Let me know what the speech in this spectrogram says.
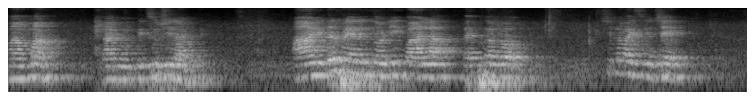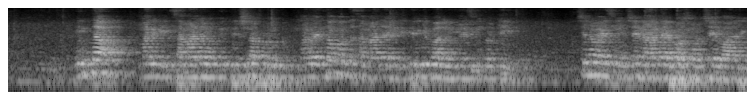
మా అమ్మ నాకు దిక్సూచి లాంటిది ఆ ఇద్దరు ప్రేరణతో వాళ్ళ పెంపకంలో చిన్న వయసు నుంచే ఇంత మనకి సమాజం తెచ్చినప్పుడు మనం ఎంతో కొంత సమాజానికి తిరిగి వాళ్ళు ఉద్దేశంతో చిన్న వయసు నుంచే నాన్నగారి కోసం వచ్చే వారి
